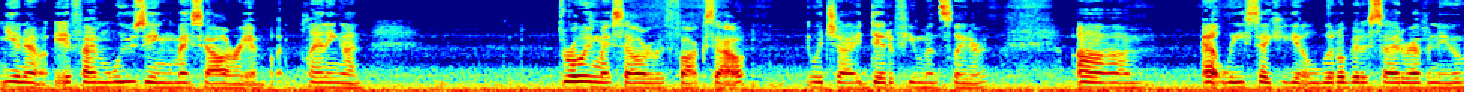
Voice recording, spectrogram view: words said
you know, if I'm losing my salary. I'm planning on throwing my salary with Fox out, which I did a few months later. Um, at least I could get a little bit of side revenue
